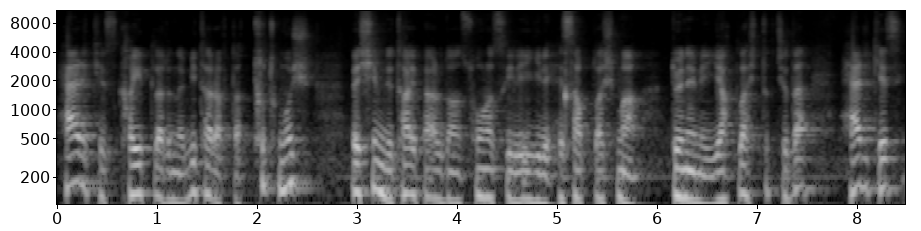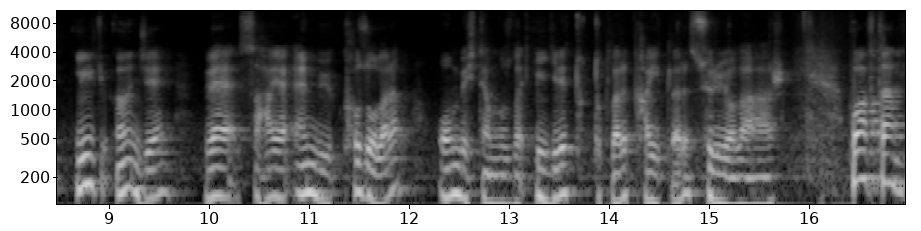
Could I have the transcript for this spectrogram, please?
herkes kayıtlarını bir tarafta tutmuş ve şimdi Tayyip Erdoğan sonrası ile ilgili hesaplaşma dönemi yaklaştıkça da herkes ilk önce ve sahaya en büyük koz olarak 15 Temmuz'la ilgili tuttukları kayıtları sürüyorlar. Bu hafta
